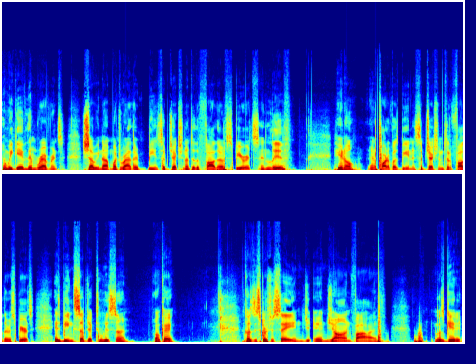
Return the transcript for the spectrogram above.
and we gave them reverence. Shall we not much rather be in subjection unto the Father of spirits and live? You know, and a part of us being in subjection to the Father of spirits is being subject to his Son. Okay? Because the scriptures say in, in John 5, let's get it.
